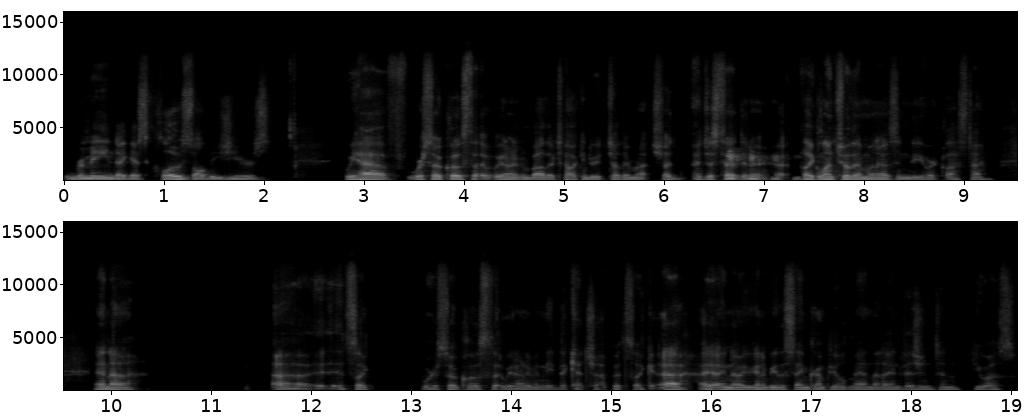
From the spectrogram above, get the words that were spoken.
remained i guess close all these years We have. We're so close that we don't even bother talking to each other much. I I just had dinner, uh, like lunch with him when I was in New York last time, and uh, uh, it's like we're so close that we don't even need to catch up. It's like, ah, I, I know you're going to be the same grumpy old man that I envisioned, and he was,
